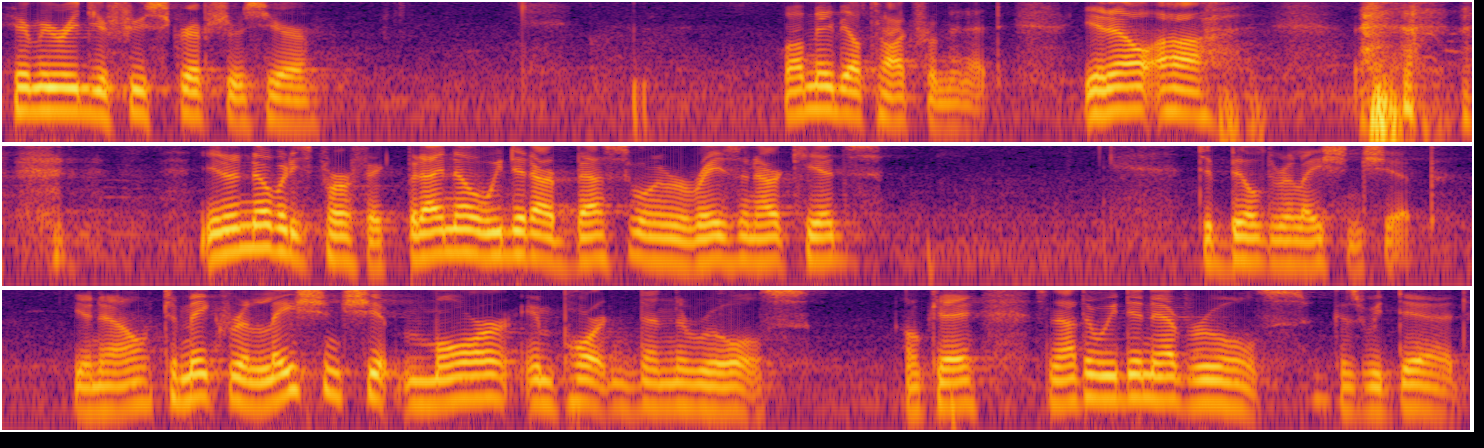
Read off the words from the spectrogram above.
Hear me read you a few scriptures here. Well, maybe I'll talk for a minute. You know, uh, you know, nobody's perfect, but I know we did our best when we were raising our kids to build relationship, you know, to make relationship more important than the rules. Okay? It's not that we didn't have rules, because we did.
